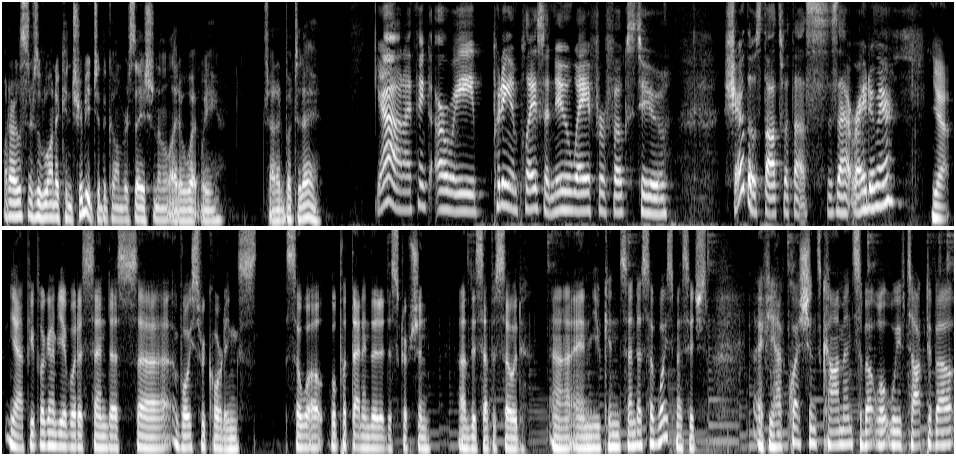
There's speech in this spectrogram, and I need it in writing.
what our listeners would want to contribute to the conversation in the light of what we chatted about today. Yeah and i think are we putting in place a new way for folks to share those thoughts with us. Is that right, Umair? Yeah, yeah. People are going to be able to send us uh, voice recordings. So we'll, we'll put that in the description of this episode. Uh, and you can send us a voice message. If you have questions, comments about what we've talked about,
